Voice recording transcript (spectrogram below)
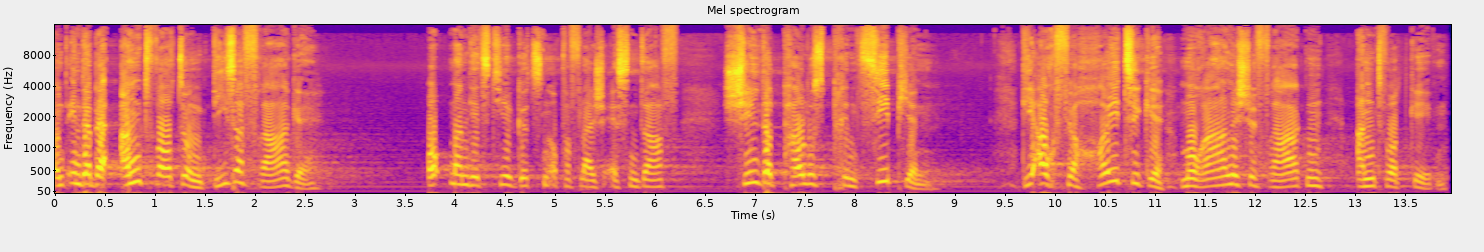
Und in der Beantwortung dieser Frage, ob man jetzt hier Götzenopferfleisch essen darf, schildert Paulus Prinzipien, die auch für heutige moralische Fragen Antwort geben.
